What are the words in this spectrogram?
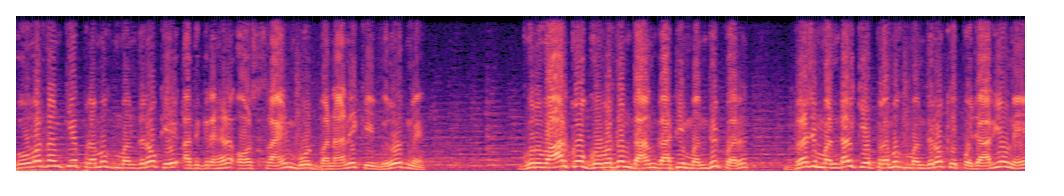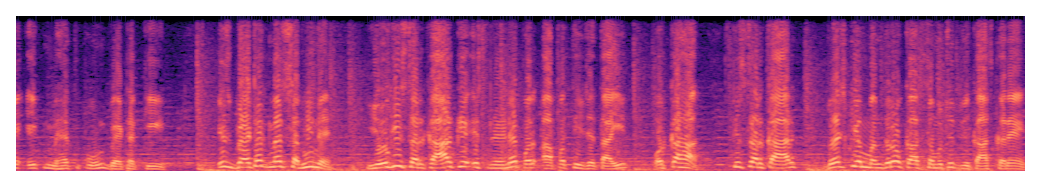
गोवर्धन के प्रमुख मंदिरों के अधिग्रहण और श्राइन बोर्ड बनाने के विरोध में गुरुवार को गोवर्धन दान घाटी मंदिर पर ब्रज मंडल के प्रमुख मंदिरों के पुजारियों ने एक महत्वपूर्ण बैठक की। इस बैठक में सभी ने योगी सरकार के इस निर्णय पर आपत्ति जताई और कहा कि सरकार ब्रज के मंदिरों का समुचित विकास करे।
